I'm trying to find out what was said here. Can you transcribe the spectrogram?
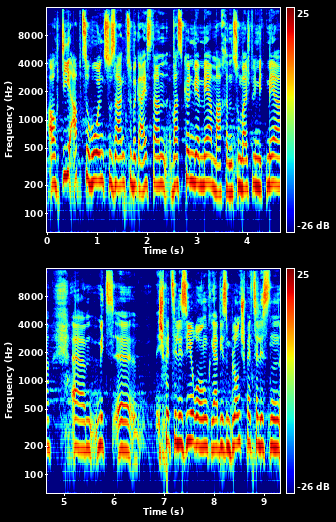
Auch die abzuholen, zu sagen, zu begeistern, was können wir mehr machen, zum Beispiel mit mehr, ähm, mit äh, Spezialisierung. Ja, wir sind Blondspezialisten.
